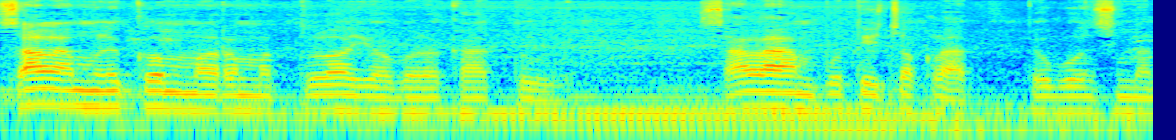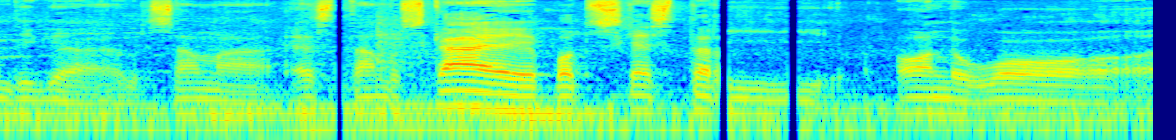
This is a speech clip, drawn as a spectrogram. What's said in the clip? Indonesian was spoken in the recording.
Assalamualaikum warahmatullahi wabarakatuh. Salam putih coklat Tubun 93 bersama Estambo Sky Podcaster on the wall.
